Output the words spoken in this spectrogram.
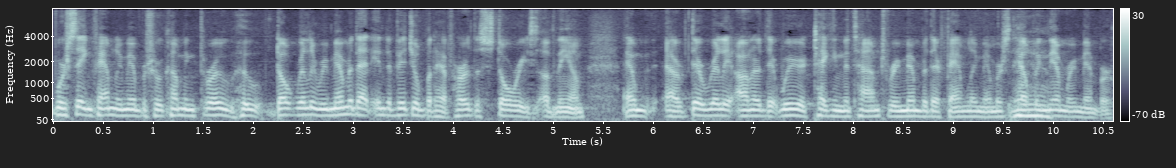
we're seeing family members who are coming through who don't really remember that individual but have heard the stories of them. And uh, they're really honored that we're taking the time to remember their family members and helping them remember.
